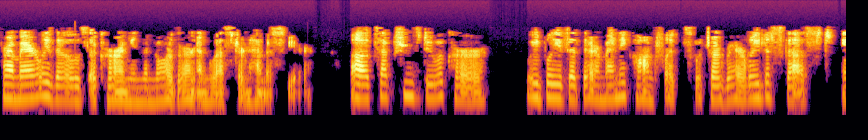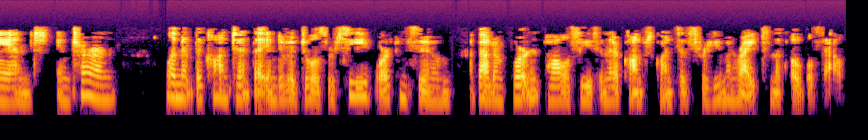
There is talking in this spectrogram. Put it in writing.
primarily those occurring in the northern and western hemisphere. While exceptions do occur, we believe that there are many conflicts which are rarely discussed and, in turn, limit the content that individuals receive or consume about important policies and their consequences for human rights in the global south.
